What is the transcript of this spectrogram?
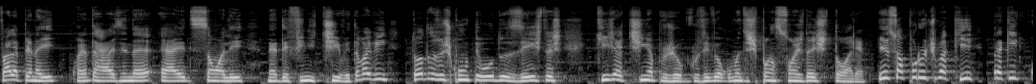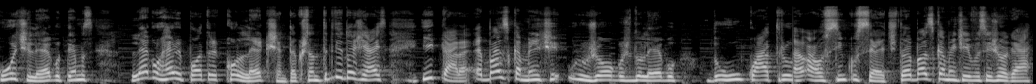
vale a pena aí, 40 reais ainda é a edição ali, né, definitiva. Então vai vir todos os conteúdos extras que já tinha pro jogo, inclusive algumas expansões da história. E só por último aqui, para quem curte Lego, temos Lego Harry Potter Collection, tá custando 32 reais e cara, é basicamente os jogos do Lego do 1.4 ao 5.7. Então é basicamente aí você jogar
